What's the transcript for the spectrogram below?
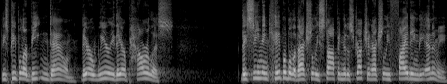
These people are beaten down, they are weary, they are powerless. They seem incapable of actually stopping the destruction, actually fighting the enemy.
